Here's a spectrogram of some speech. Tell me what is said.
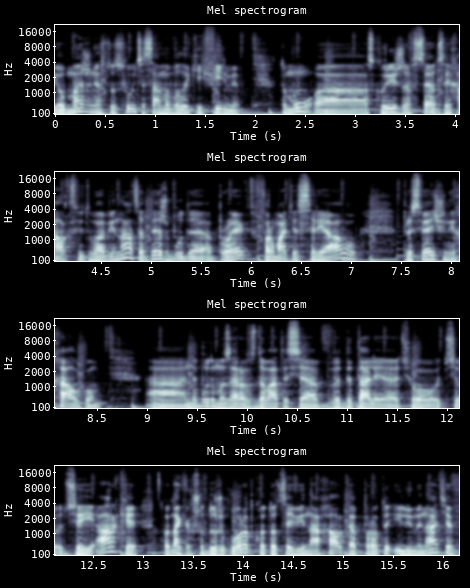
і обмеження стосуються саме великих фільмів. Тому, скоріш за все, цей Халк Світова війна це теж буде проект в форматі серіалу, присвячений Халку. Не будемо зараз здаватися в деталі цього, цього цієї арки. Однак, якщо дуже коротко, то це війна Халка проти ілюмінатів.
